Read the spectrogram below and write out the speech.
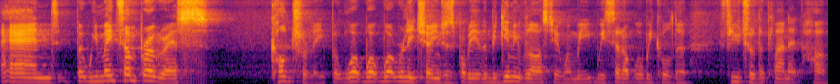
and but we made some progress culturally. But what, what, what really changed is probably at the beginning of last year when we, we set up what we call the Future of the Planet Hub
